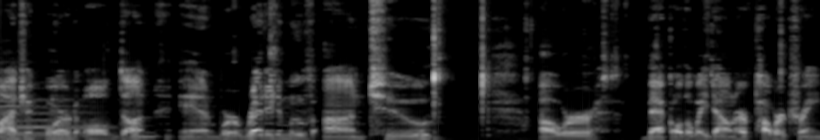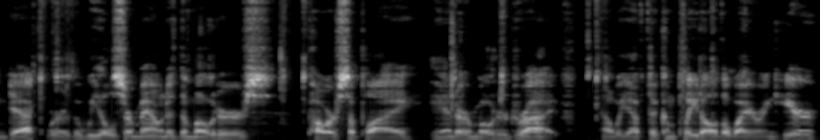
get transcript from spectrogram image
Logic board all done and we're ready to move on to our back all the way down our powertrain deck where the wheels are mounted, the motors, power supply, and our motor drive. Now we have to complete all the wiring here.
